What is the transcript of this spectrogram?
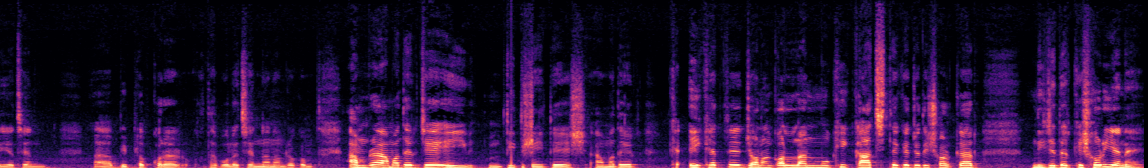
দিয়েছেন বিপ্লব করার কথা বলেছেন নানান রকম। আমরা আমাদের যে এই সেই দেশ, আমাদের এই ক্ষেত্রে জনকল্যাণমুখী কাজ থেকে যদি সরকার নিজেদেরকে সরিয়ে নেয়,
